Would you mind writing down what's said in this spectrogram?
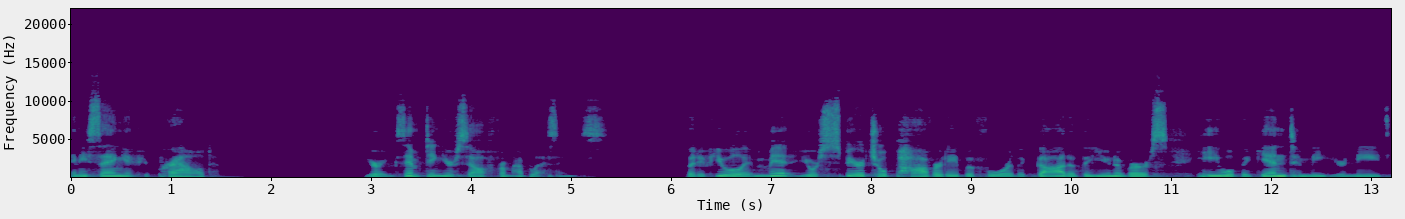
And he's saying, if you're proud, you're exempting yourself from my blessings. But if you will admit your spiritual poverty before the God of the universe, he will begin to meet your needs.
